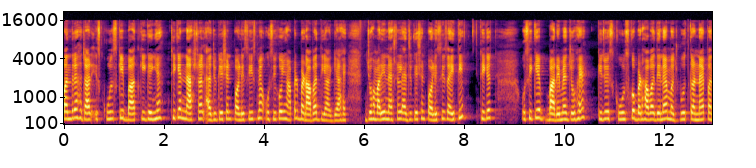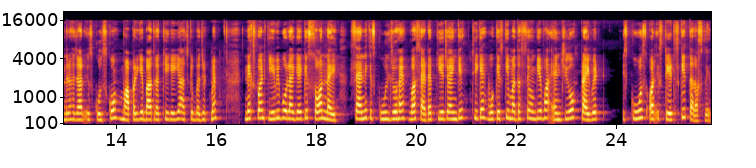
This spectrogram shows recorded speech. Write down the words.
पंद्रह हज़ार स्कूल्स की बात की गई है। ठीक है नेशनल एजुकेशन पॉलिसीज़ में उसी को यहाँ पर बढ़ावा दिया गया है, जो हमारी नेशनल एजुकेशन पॉलिसीज़ आई थी। ठीक है, उसी के बारे में जो है कि जो स्कूल्स को बढ़ावा देना है, मज़बूत करना है पंद्रह हज़ार स्कूल्स को, वहाँ पर ये बात रखी गई है आज के बजट में। नेक्स्ट पॉइंट ये भी बोला गया कि सौ नए सैनिक स्कूल जो है, वह सेटअप किए जाएँगे, ठीक है? वो किसकी मदद से होंगे? वह एनजीओ प्राइवेट स्कूल्स और स्टेट्स की तरफ़ से।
